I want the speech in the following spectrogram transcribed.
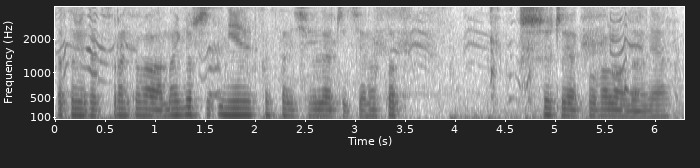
To co mnie tak sprankowała. Najgorsze, nie jestem w stanie się wyleczyć. Ja non stop krzyczę jak powalony, nie?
